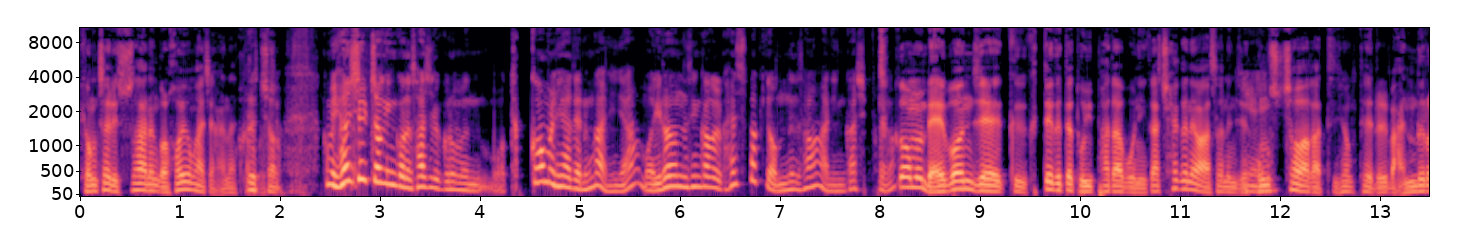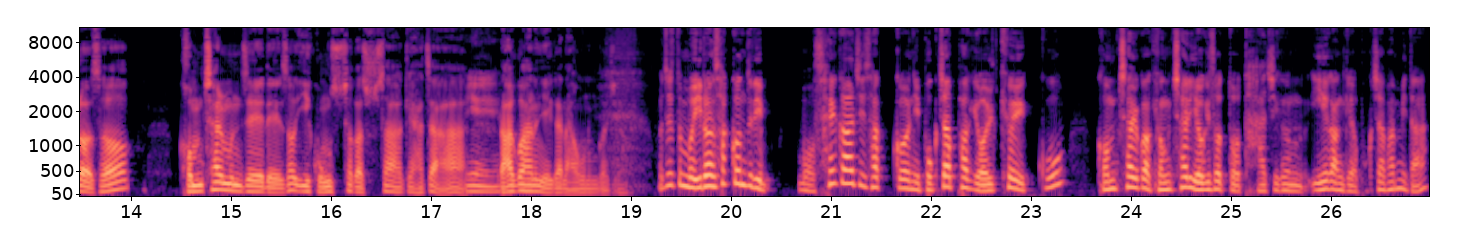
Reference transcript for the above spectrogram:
경찰이 수사하는 걸 허용하지 않았던 그렇죠. 거죠. 그러면 현실적인 거는 사실 그러면 뭐 특검을 해야 되는 거 아니냐? 뭐 이런 생각을 할 수밖에 없는 상황 아닌가 싶어요. 특검을 매번 이제 그 그때 그때 도입하다 보니까 최근에 와서는 이제 예. 공수처와 같은 형태를 만들어서 검찰 문제에 대해서 이 공수처가 수사하게 하자라고 예. 하는 얘기가 나오는 거죠. 어쨌든 뭐 이런 사건들이 뭐 세 가지 사건이 복잡하게 얽혀 있고 검찰과 경찰이 여기서 또 다 지금 이해관계가 복잡합니다.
